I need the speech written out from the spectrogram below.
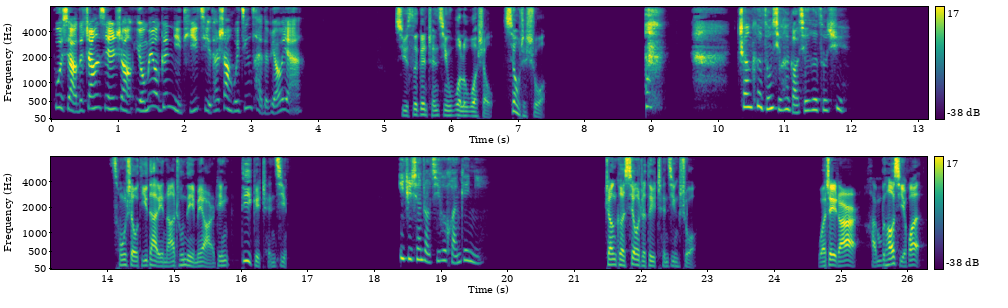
不晓得张先生有没有跟你提起他上回精彩的表演？许思跟陈静握了握手，笑着说：“张克总喜欢搞些恶作剧。从手提袋里拿出那枚耳钉，递给陈静。一直想找机会还给你。张克笑着对陈静说：“我这人儿很不讨喜欢。”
